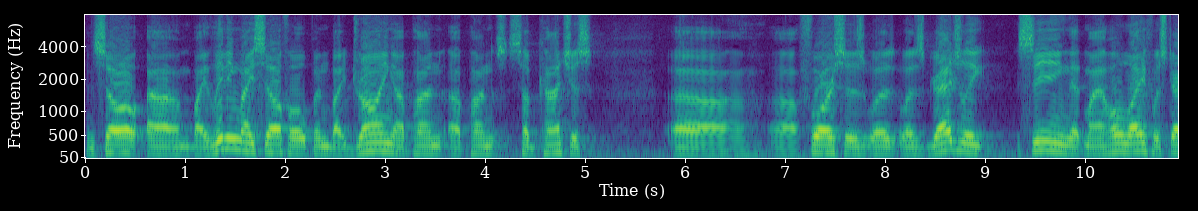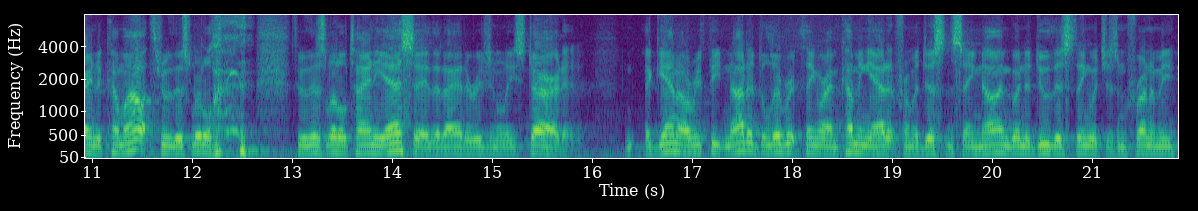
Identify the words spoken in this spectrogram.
And so um, by leaving myself open, by drawing upon, upon subconscious uh, uh, forces, was, was gradually seeing that my whole life was starting to come out through this little, through this little tiny essay that I had originally started. Again, I'll repeat, not a deliberate thing where I'm coming at it from a distance saying, now I'm going to do this thing which is in front of me,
